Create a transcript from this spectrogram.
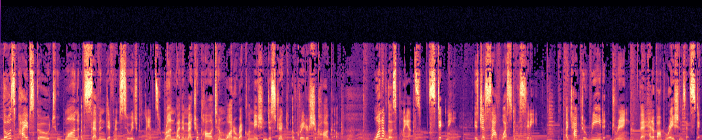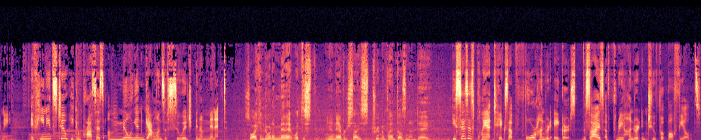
Those pipes go to one of seven different sewage plants run by the Metropolitan Water Reclamation District of Greater Chicago. One of those plants, Stickney, is just southwest of the city. I talked to Reed Dring, the head of operations at Stickney. If he needs to, he can process a million gallons of sewage in a minute. So I can do in a minute what this, you know, an average size treatment plant does in a day. He says his plant takes up 400 acres, the size of 302 football fields.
